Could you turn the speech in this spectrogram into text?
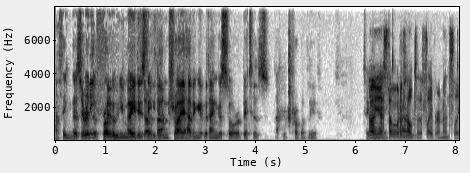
I think Is there the, any the problem you made left is that you over? didn't try having it with Angostura bitters. That would probably have taken Oh yes, that would have helped Um, to the flavor immensely.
